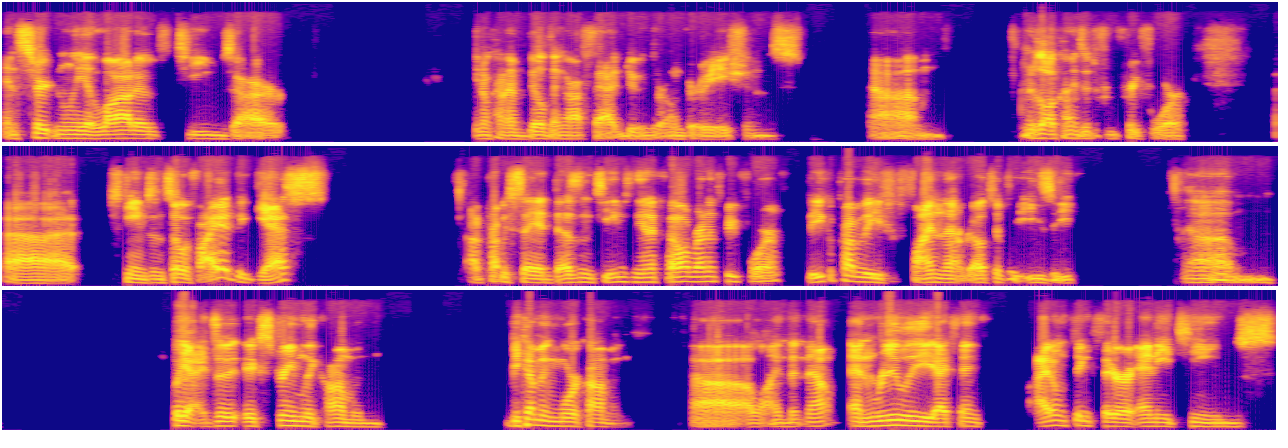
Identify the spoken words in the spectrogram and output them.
and certainly a lot of teams are, you know, kind of building off that and doing their own variations. Um, there's all kinds of different three four uh, schemes, and so if I had to guess, I'd probably say a dozen teams in the NFL run a three four, but you could probably find that relatively easy. Um, but yeah, it's an extremely common, becoming more common uh, alignment now. And really, I think I don't think there are any teams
